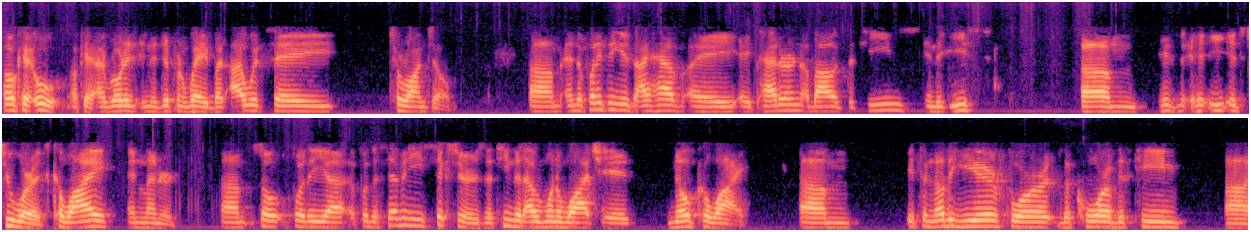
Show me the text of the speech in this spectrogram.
okay. Oh, okay. I wrote it in a different way, but I would say Toronto. Um, and the funny thing is, I have a, a pattern about the teams in the East. Um, his, it's two words: Kawhi and Leonard. Um, so for the uh, for the 76ers, the team that I would want to watch is no Kawhi. Um, it's another year for the core of this team, uh,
